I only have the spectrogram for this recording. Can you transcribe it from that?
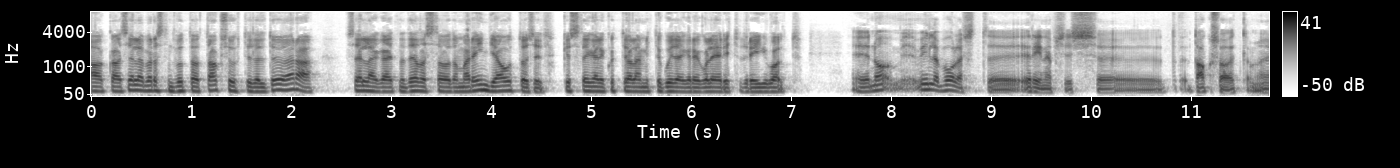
aga sellepärast nad võtavad taksojuhtidel töö ära sellega, et nad edastavad oma rendiautosid, kes tegelikult ei ole mitte kuidagi reguleeritud riigi poolt. No mille poolest erineb siis äh, takso, ütleme,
